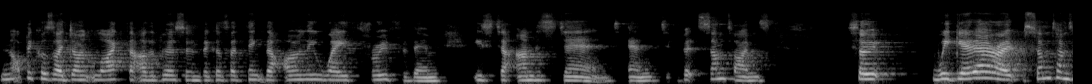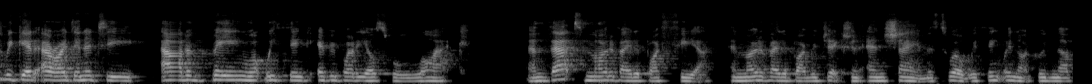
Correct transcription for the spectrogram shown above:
not because I don't like the other person, because I think the only way through for them is to understand. And but sometimes so we get our sometimes we get our identity out of being what we think everybody else will like. And that's motivated by fear and motivated by rejection and shame as well. We think we're not good enough.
